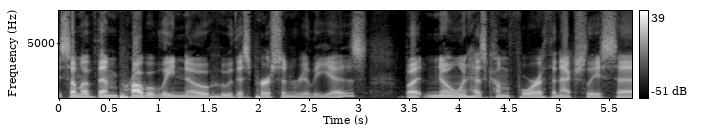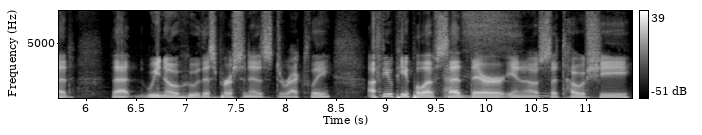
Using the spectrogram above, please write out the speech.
some of them probably know who this person really is, but no one has come forth and actually said that we know who this person is directly. A few people have said they're, you know, Satoshi,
